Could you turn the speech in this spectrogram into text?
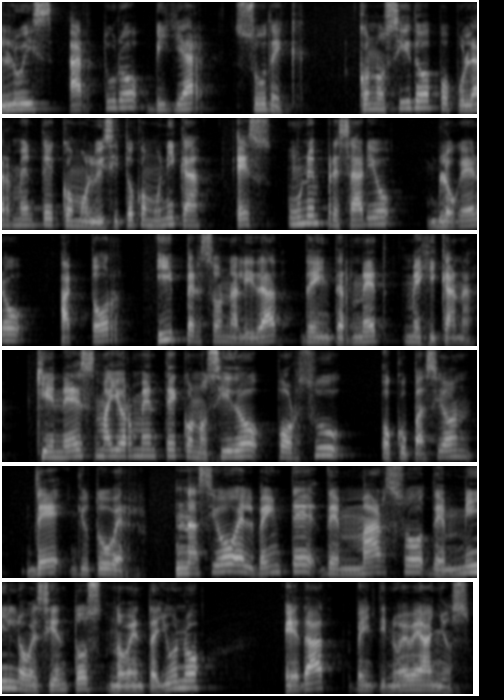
Luis Arturo Villar Zúdek, conocido popularmente como Luisito Comunica, es un empresario, bloguero, actor y personalidad de Internet mexicana, quien es mayormente conocido por su ocupación de youtuber. Nació el 20 de marzo de 1991, edad 29 años,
